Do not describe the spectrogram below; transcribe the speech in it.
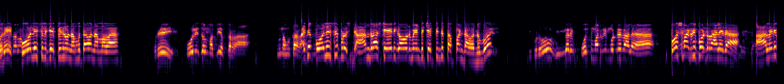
బజార్లో. పోలీసులు చెప్పింది నువ్వు నమ్ముతావా నమ్మవా? పోలీసు వాళ్ళు మధ్య చెప్తారా? నువ్వు నమ్ముతారా? అయితే పోలీసులు ఇప్పుడు ఆంధ్ర స్టేట్ గవర్నమెంట్ చెప్పింది తప్పంటావా నువ్వు? ఇప్పుడు ఇంకా పోస్ట్ మార్టం రిమోటే రాలే. పోస్ట్ మార్టం రిపోర్ట్ రాలేదా? ఆల్రెడీ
